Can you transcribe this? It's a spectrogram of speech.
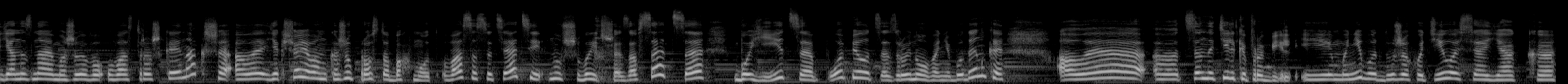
я не знаю, можливо, у вас трошки інакше, але якщо я вам кажу просто Бахмут, у вас асоціації ну швидше за все, це бої, це попіл, це зруйновані будинки. Але е, це не тільки про біль. І мені би дуже хотілося, як е,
